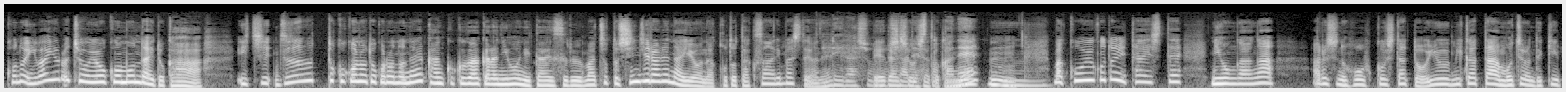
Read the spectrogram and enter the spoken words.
このいわゆる徴用工問題とか一ずっとここのところのね韓国側から日本に対する、まあ、ちょっと信じられないようなことたくさんありましたよね。レーダー照射とかね。うん、まあ、こういうことに対して日本側がある種の報復をしたという見方はもちろんでき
